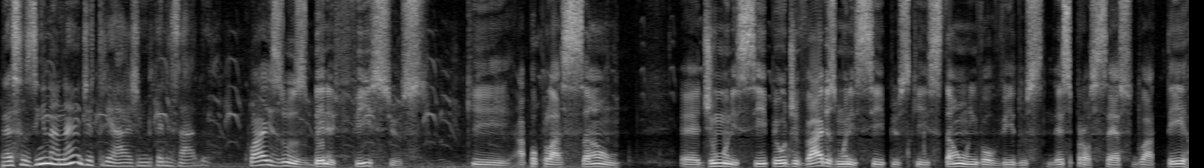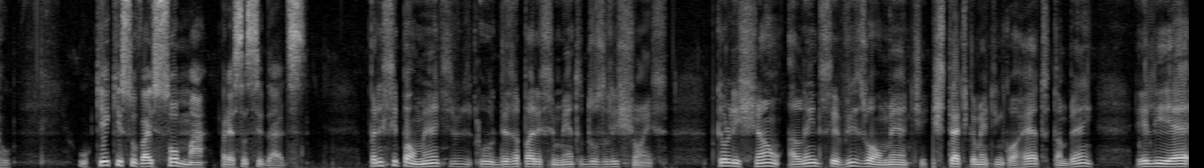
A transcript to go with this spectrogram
nessa usina né, de triagem mecanizada. Quais os benefícios que a população é, de um município ou de vários municípios que estão envolvidos nesse processo do aterro, o que, que isso vai somar para essas cidades? Principalmente o desaparecimento dos lixões. Porque o lixão, além de ser visualmente, esteticamente incorreto também, ele, é,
